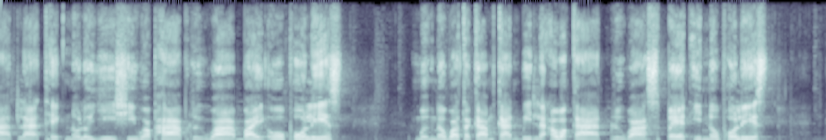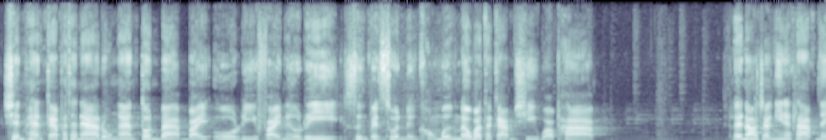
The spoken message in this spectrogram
าสตร์ และเทคโนโลยีชีวภาพ หรือว่า Biopolis เมืองนวัตกรรมการบินและอวกาศ หรือว่า Space Innopolis เช่นแผนการพัฒนาโรงงานต้นแบบ Bio Refinery ซึ่งเป็นส่วนหนึ่งของเมืองนวัตกรรมชีวภาพ และนอกจากนี้นะครับใน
